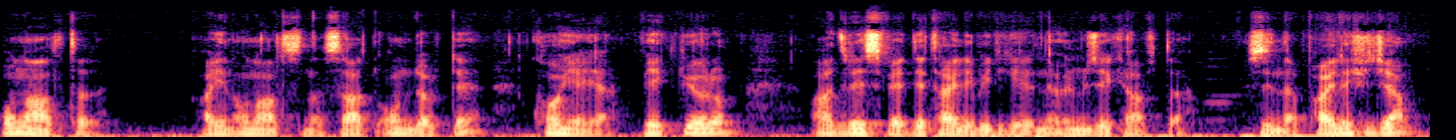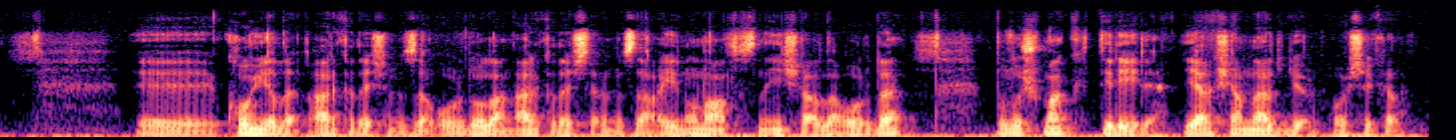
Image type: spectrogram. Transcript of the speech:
16 ayın 16'sında saat 14'te Konya'ya bekliyorum. Adres ve detaylı bilgilerini önümüzdeki hafta sizinle paylaşacağım. Ee, Konyalı arkadaşımıza, orada olan arkadaşlarımıza ayın 16'sında inşallah orada buluşmak dileğiyle. İyi akşamlar diliyorum. Hoşçakalın.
